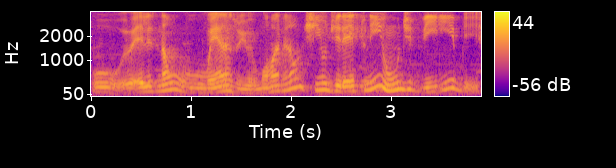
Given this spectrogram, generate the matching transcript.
o, eles não, o Enzo e o Morrone não tinham direito nenhum de vir e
